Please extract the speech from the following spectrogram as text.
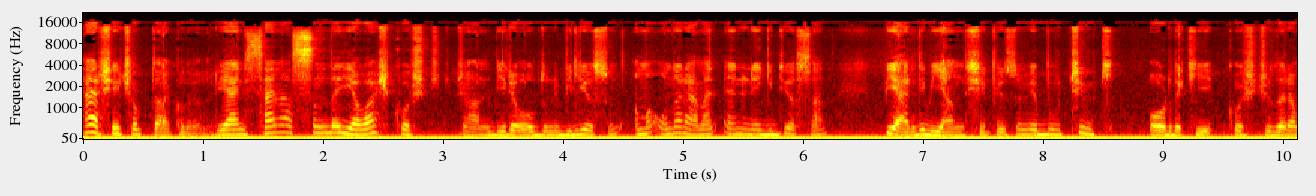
her şey çok daha kolay olur. Yani sen aslında yavaş koşacağın biri olduğunu biliyorsun ama ona rağmen en öne gidiyorsan bir yerde bir yanlış yapıyorsun ve bu tüm oradaki koşuculara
